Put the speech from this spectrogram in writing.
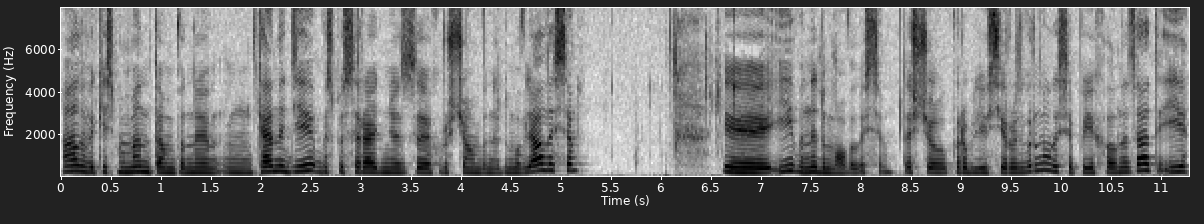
але в якийсь момент там вони Кеннеді безпосередньо з Хрущом вони домовлялися. Е, І вони домовилися. Те, що кораблі всі розвернулися, поїхали назад. І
